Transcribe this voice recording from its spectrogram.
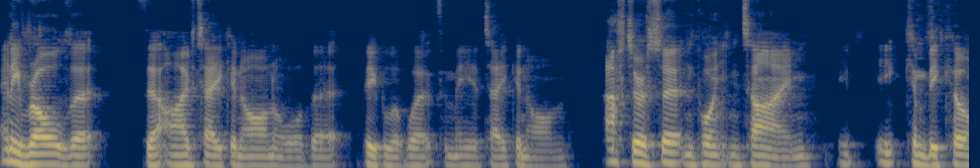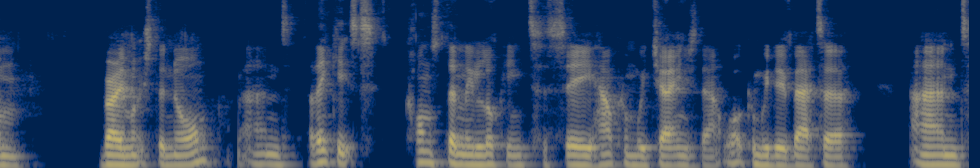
any role that that I've taken on or that people that work for me have taken on, after a certain point in time, it, it can become very much the norm. And I think it's constantly looking to see how can we change that? What can we do better? And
